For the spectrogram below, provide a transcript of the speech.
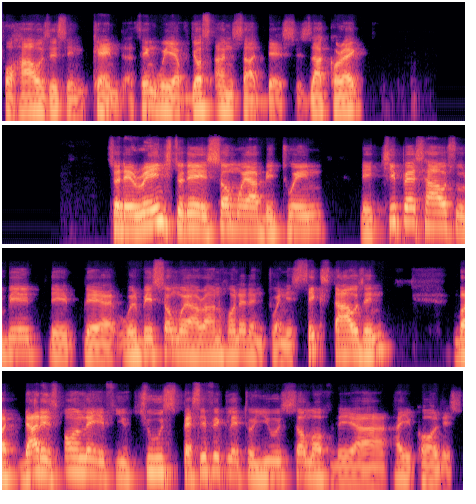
for houses in Kent? I think we have just answered this. Is that correct? So the range today is somewhere between the cheapest house will be the, the will be somewhere around 126,000 but that is only if you choose specifically to use some of the, uh, how you call this?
